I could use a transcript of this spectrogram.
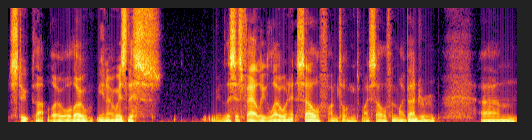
stoop that low. Although, you know, is this this is fairly low in itself. I'm talking to myself in my bedroom um,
